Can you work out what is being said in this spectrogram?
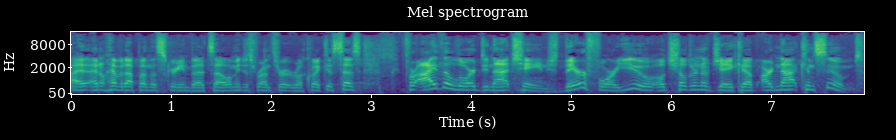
I, I don't have it up on the screen, but uh, let me just run through it real quick. It says, For I, the Lord, do not change. Therefore, you, O children of Jacob, are not consumed.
